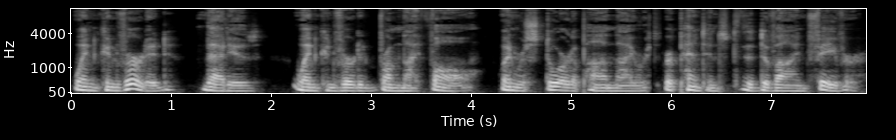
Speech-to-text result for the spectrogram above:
When converted, that is, when converted from thy fall, when restored upon thy repentance to the divine favor.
